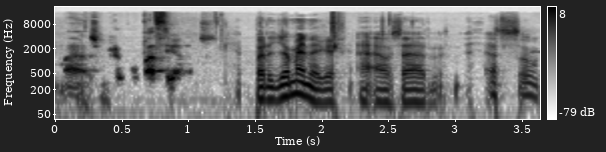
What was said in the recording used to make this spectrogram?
Más preocupaciones. Pero yo me negué. o sea, eso,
